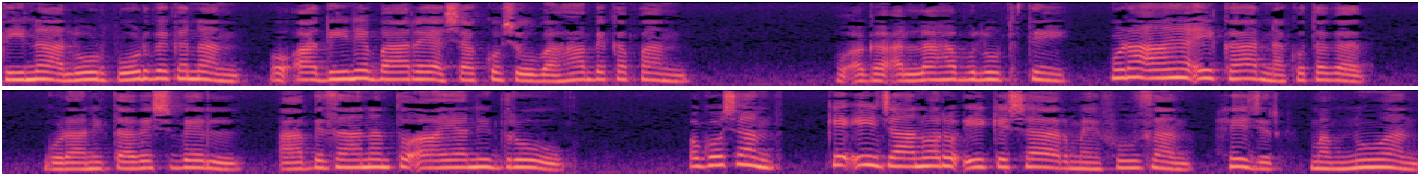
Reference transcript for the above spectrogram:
دینا لوڑ پوڑ بکنن و آدین بارے شک و شوبہاں بکپن و اگا اللہ بلوٹتے گڑا آیا اے کار نہ کتگت گڑا نی تاوش بل آب زانن تو آیا نی دروگ و گوشند کہ ای جانور و ای کشار محفوظند حجر ممنوعند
